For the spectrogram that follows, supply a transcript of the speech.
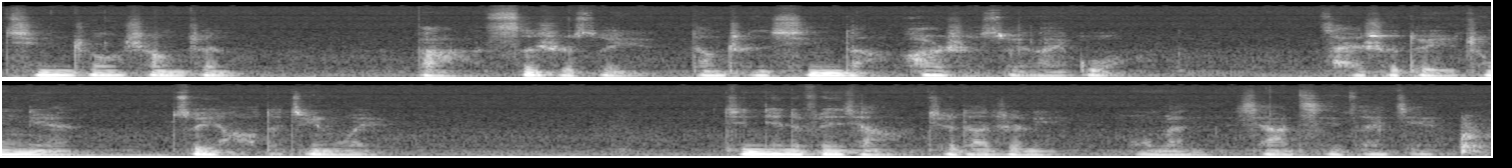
轻装上阵，把四十岁当成新的二十岁来过，才是对中年最好的敬畏。今天的分享就到这里。我们下期再见。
